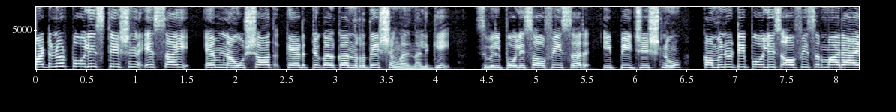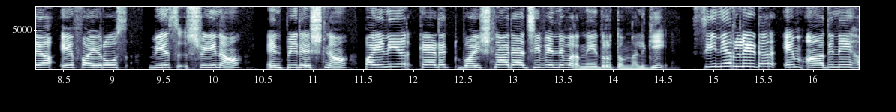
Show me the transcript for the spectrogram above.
Mattannur police station S I M Naushad കേഡറ്റുകൾക്ക് നിർദ്ദേശങ്ങൾ നൽകി. Civil police officer E P Jishnu community police ഓഫീസർമാരായ A Fairoz V S Sreena N P Rashna pioneer cadet Vaishna Rajeev എന്നിവർ നേതൃത്വം നൽകി. Senior leader M Adineha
